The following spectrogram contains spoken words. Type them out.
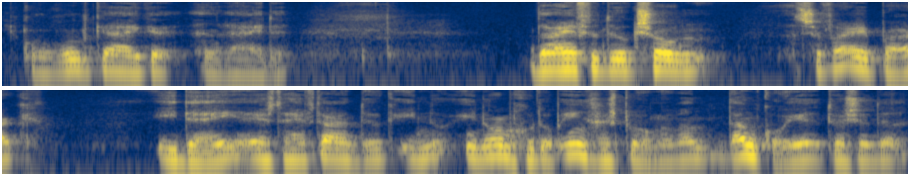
Je kon rondkijken en rijden. Daar heeft natuurlijk zo'n safaripark idee, heeft daar natuurlijk enorm goed op ingesprongen. Want dan kon je tussen de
